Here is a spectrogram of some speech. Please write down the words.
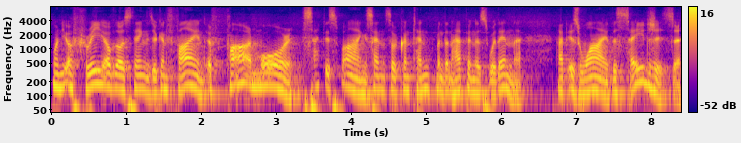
when you are free of those things, you can find a far more satisfying sense of contentment and happiness within. Uh, that is why the sages uh,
